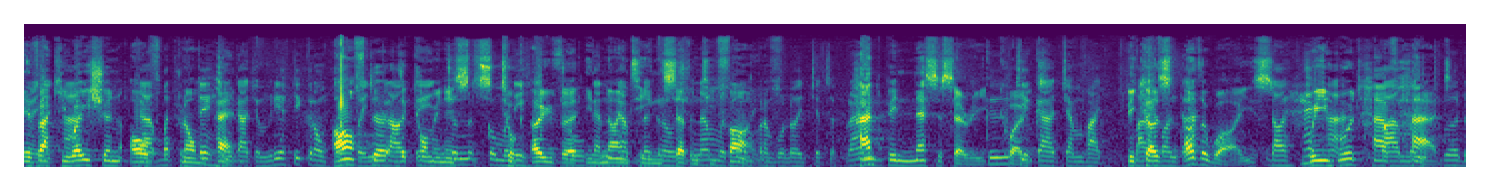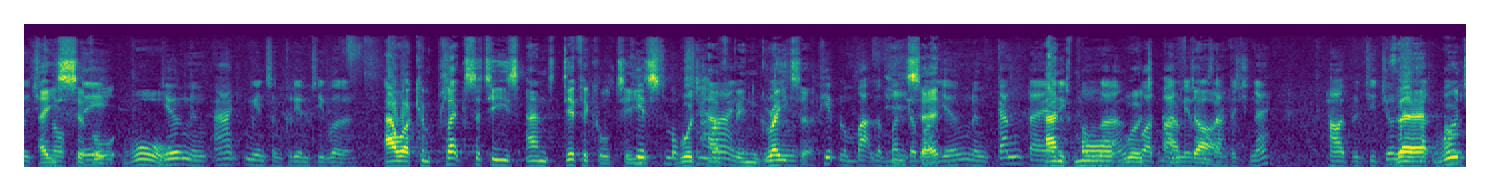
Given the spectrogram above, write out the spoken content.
evacuation of Phnom Penh after the communists took over in 1975 had been necessary, quote, because otherwise we would have had a civil war. Our complexities and difficulties would have been greater, he said, and more would have died. There would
